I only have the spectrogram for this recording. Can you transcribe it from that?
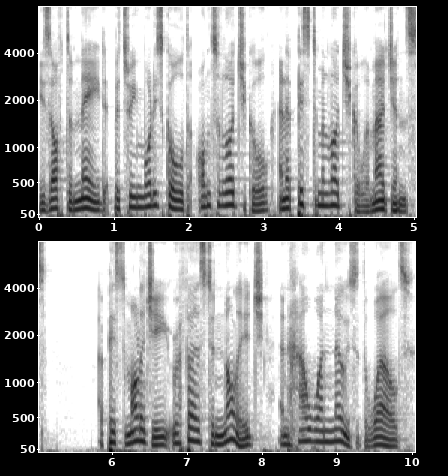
is often made between what is called ontological and epistemological emergence. Epistemology refers to knowledge and how one knows the world.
